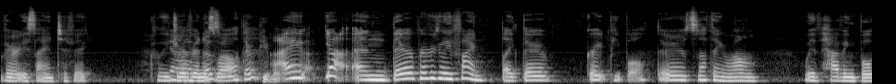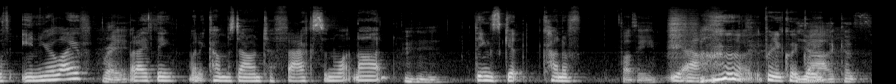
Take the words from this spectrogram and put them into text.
very scientifically Yeah, driven as well. there are people I yeah, and they're perfectly fine. Like they're great people. There's nothing wrong with having both in your life. Right. But I think when it comes down to facts and whatnot, things get kind of Fuzzy. yeah, pretty quickly. Yeah, because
